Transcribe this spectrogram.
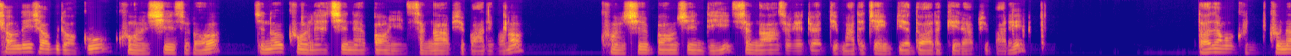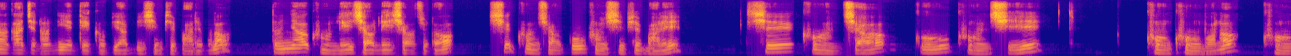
6လေး6ပြီးတော့9ခွန်8ဆိုတော့ကျွန်တော်ခွန်နဲ့ချင်းနဲ့ပေါင်းရင်15ဖြစ်ပါတယ်ပေါ့နော်ခွန်8ပေါင်းရှင်းဒီ15ဆိုတဲ့အတွက်ဒီမှာတစ်ချိန်ပြတ်သွားခဲ့တာဖြစ်ပါတယ်ဒါကြောင့်မို့ခုနကကျွန်တော်နေ့အတစ်ကိုပြပြီးရှင်းဖြစ်ပါတယ်ပေါ့နော် 394646ဆိုတော့896998ဖြစ်ပါတယ်896998ခွန်ခွန်ပေါ့နော်ခွန်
